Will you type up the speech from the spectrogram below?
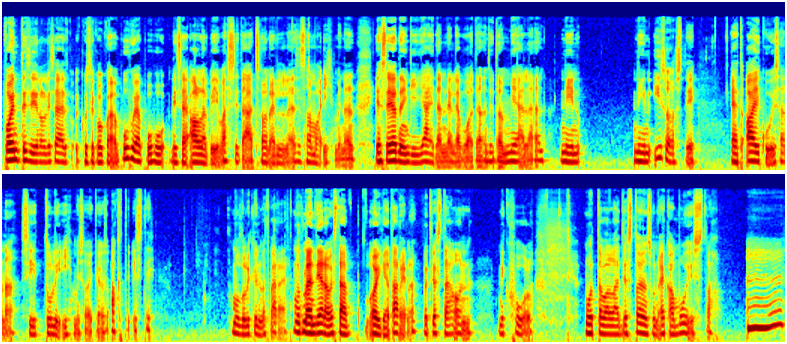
pointti siinä oli se, että kun se koko ajan puhui ja puhui, niin se alleviivasi sitä, että se on edelleen se sama ihminen. Ja se jotenkin jäi tämän neljävuotiaan tytön mieleen niin, niin isosti, että aikuisena siitä tuli ihmisoikeusaktivisti. Mulla tuli kylmät väreet. Mutta mä en tiedä, onko tämä oikea tarina. Mutta jos tämä on, niin cool. Mutta tavallaan, että jos toi on sun eka muisto, Mm.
